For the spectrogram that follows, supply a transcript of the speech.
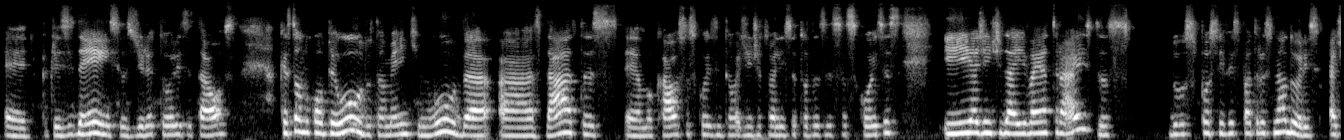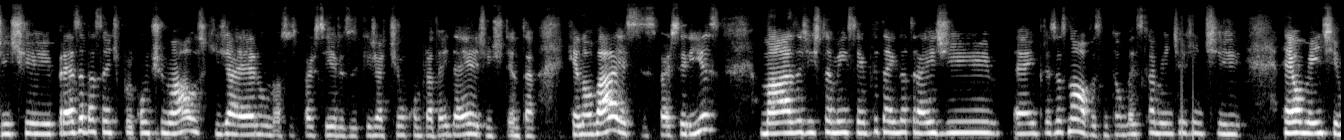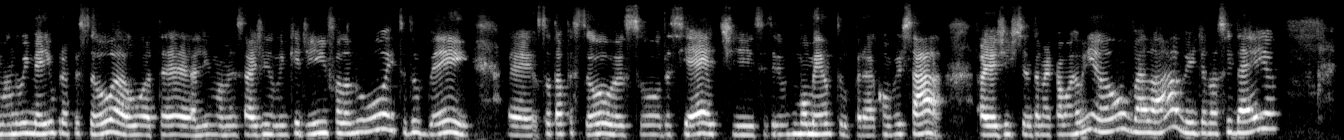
é, de presidências, diretores e tal. A questão do conteúdo também, que muda, as datas, é, local, essas coisas. Então, a gente atualiza todas essas coisas. E a gente daí vai atrás dos dos possíveis patrocinadores. A gente preza bastante por continuar os que já eram nossos parceiros e que já tinham comprado a ideia, a gente tenta renovar essas parcerias, mas a gente também sempre está indo atrás de é, empresas novas. Então, basicamente, a gente realmente manda um e-mail para a pessoa ou até ali uma mensagem no LinkedIn falando: Oi, tudo bem? É, eu sou tal pessoa, eu sou da CIET, você teria um momento para conversar? Aí a gente tenta marcar uma reunião, vai lá, vende a nossa ideia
